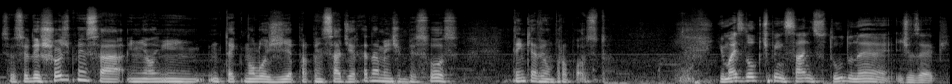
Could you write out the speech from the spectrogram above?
se você deixou de pensar em, em, em tecnologia para pensar diretamente em pessoas, tem que haver um propósito. E o mais louco de pensar nisso tudo, né, Giuseppe,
